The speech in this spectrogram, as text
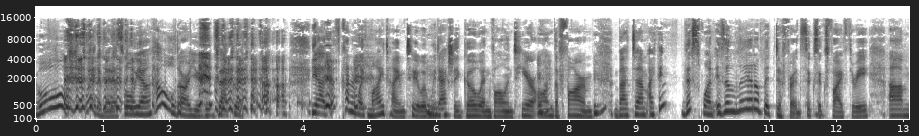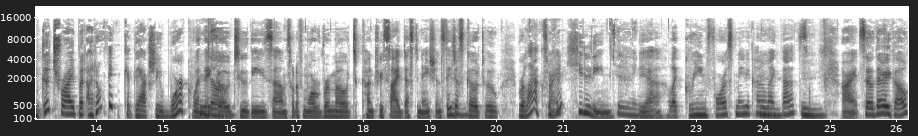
Oh, wait a minute. So young. How old are you exactly? yeah, that's kind of like my time too. When we'd mm-hmm. actually go and volunteer on mm-hmm. the farm. Mm-hmm. But um, I think this one is a little bit different, 6653. Um, good try, but I don't think they actually work when they No. go to these um, sort of more remote countryside destinations. They just go to relax, right? Healing. Healing. Yeah, like green forest, maybe kind of like that. So, All right, so there you go.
